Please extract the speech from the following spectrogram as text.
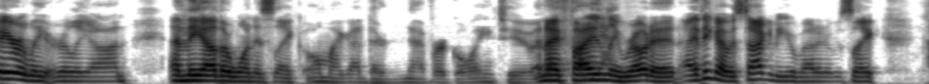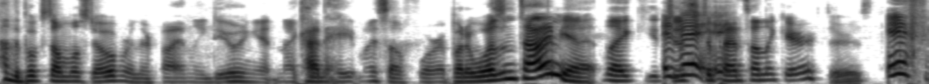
fairly early on, and the other one is like, oh my god, they're never going to. And I finally wrote it. I think I was talking to you about it. It was like, God, the book's almost over, and they're finally doing it, and I kind of hate myself for it, but it wasn't time yet. Like it And just it- depends on the characters. If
